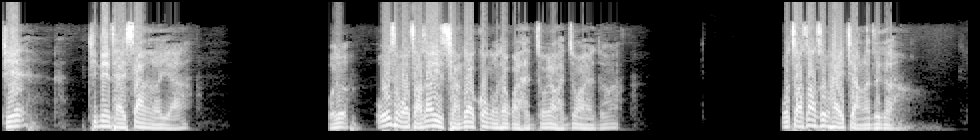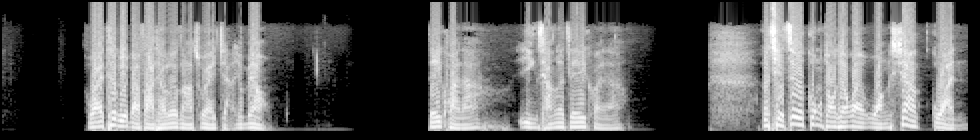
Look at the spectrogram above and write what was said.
今天今天才上而已啊。我就我为什么早上一直强调共同条款很重要很重要很重要？我早上是不是还讲了这个？我还特别把法条都拿出来讲，有没有？这一款啊，隐藏的这一款啊，而且这个共同条款往下管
